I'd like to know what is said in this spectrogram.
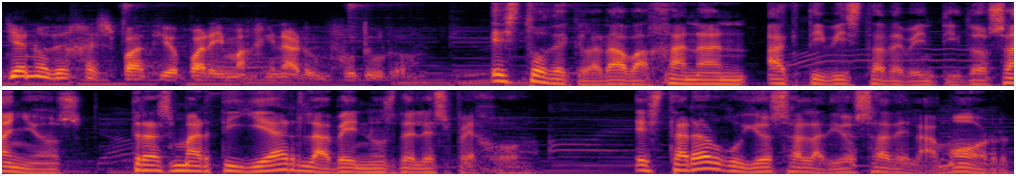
ya no deja espacio para imaginar un futuro. Esto declaraba Hanan, activista de 22 años, tras martillear la Venus del espejo. Estará orgullosa la diosa del amor,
